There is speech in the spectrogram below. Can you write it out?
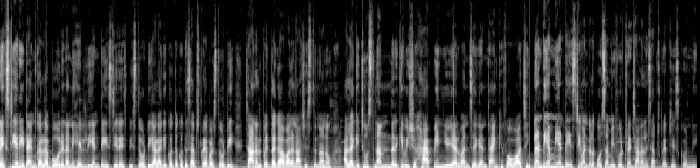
నెక్స్ట్ ఇయర్ ఈ టైం కల్లా బోలెడ్ అన్ని హెల్దీ అండ్ టేస్టీ రెసిపీస్ తోటి అలాగే కొత్త కొత్త సబ్స్క్రైబర్స్ తోటి ఛానల్ పెద్దగా అవ్వాలని ఆశిస్తున్నాను. అలాగే చూస్తున్న అందరికీ wish happy new year once again thank you for watching ఇలాంటి ఎమ్మీ అండ్ టేస్టీ వంటల కోసం మీ ఫుడ్ ఫ్రెండ్ ఛానల్ని సబ్స్క్రైబ్ చేసుకోండి.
